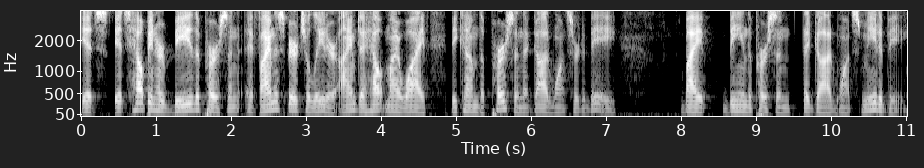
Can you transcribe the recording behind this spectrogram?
it's it's helping her be the person. If I'm the spiritual leader, I'm to help my wife become the person that God wants her to be by being the person that God wants me to be.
